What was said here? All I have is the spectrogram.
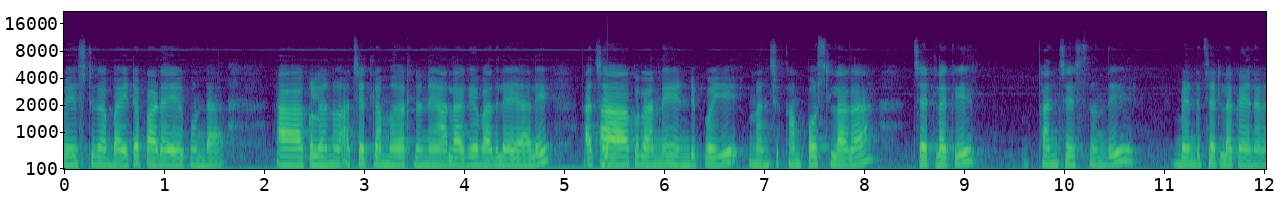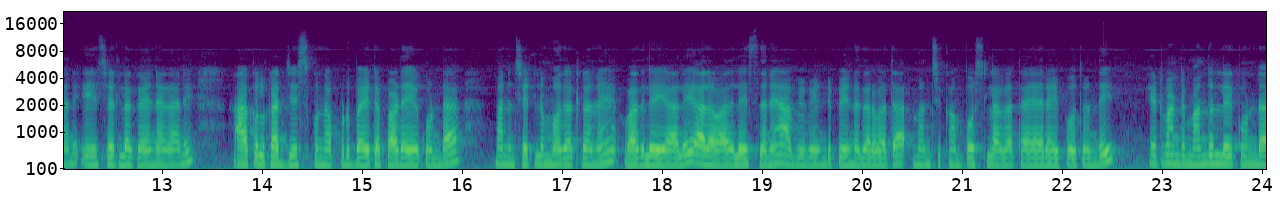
వేస్ట్గా బయట పడేయకుండా ఆ ఆకులను ఆ చెట్ల మొదట్లోనే అలాగే వదిలేయాలి. ఆ ఆకులన్నీ ఎండిపోయి మంచి కంపోస్ట్ లాగా చెట్లకి పనిచేస్తుంది బెండ చెట్లకైనా కానీ ఏ చెట్లకైనా కానీ ఆకులు కట్ చేసుకున్నప్పుడు బయట పడేయకుండా మనం చెట్లు మొదట్లోనే వదిలేయాలి. అలా వదిలేస్తేనే అవి ఎండిపోయిన తర్వాత మంచి కంపోస్ట్ లాగా తయారైపోతుంది. ఎటువంటి మందులు లేకుండా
